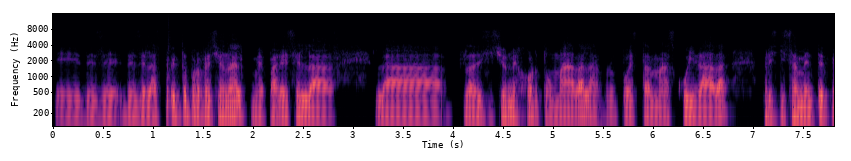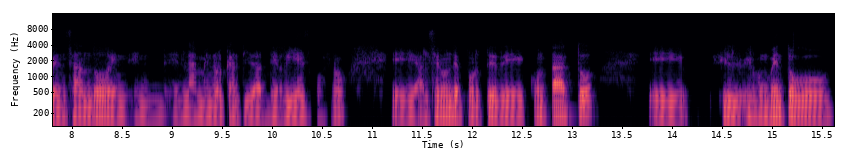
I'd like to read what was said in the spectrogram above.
eh, desde, desde el aspecto profesional me parece la, la, la, decisión mejor tomada, la propuesta más cuidada, precisamente pensando en, en, la menor cantidad de riesgos, ¿no? al ser un deporte de contacto, eh, el, momento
